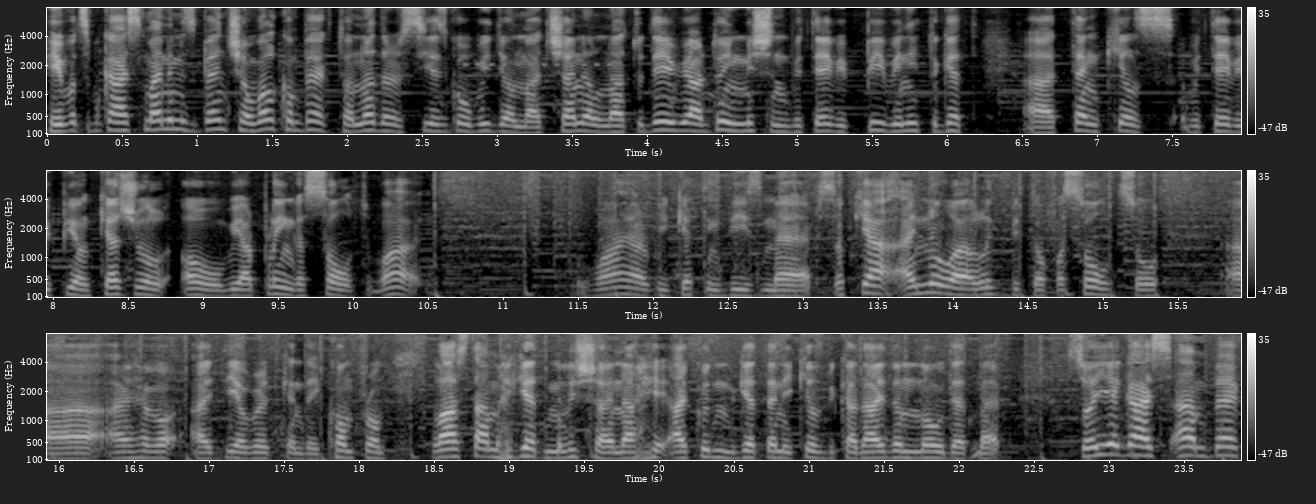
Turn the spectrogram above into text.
Hey what's up guys, my name is Bench and welcome back to another CSGO video on my channel. Now today we are doing mission with AVP, we need to get uh, 10 kills with AVP on casual. Oh, we are playing Assault, why? Why are we getting these maps? Okay, I know a little bit of Assault, so uh, I have an idea where can they come from. Last time I get Militia and I, I couldn't get any kills because I don't know that map. So yeah guys, I'm back.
